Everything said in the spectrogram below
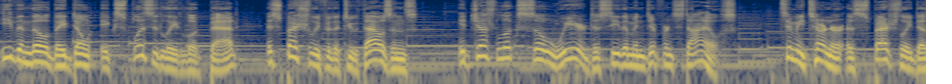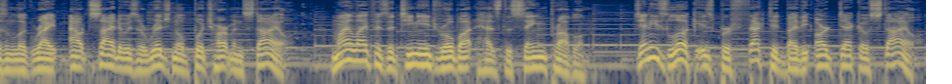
Even though they don't explicitly look bad, especially for the 2000s, it just looks so weird to see them in different styles. Timmy Turner especially doesn't look right outside of his original Butch Hartman style. My Life as a Teenage Robot has the same problem. Jenny's look is perfected by the Art Deco style,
